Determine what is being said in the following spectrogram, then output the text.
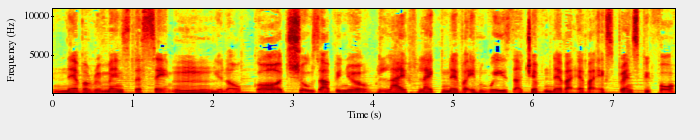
never remains the same. You know, God shows up in your life like never in ways that you have never ever experienced before.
